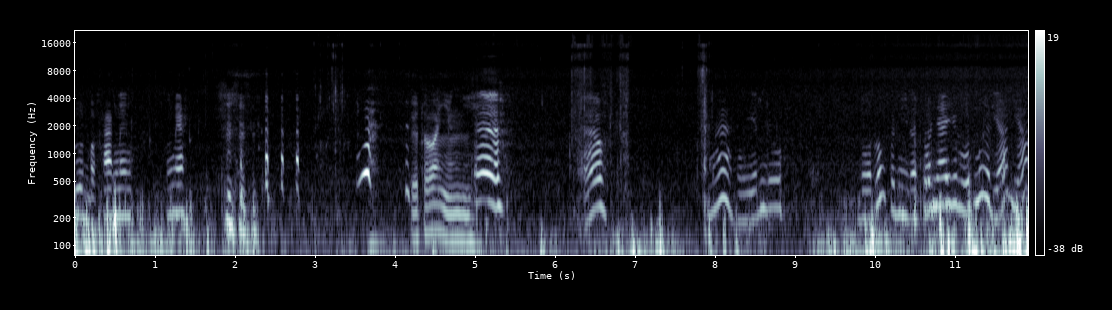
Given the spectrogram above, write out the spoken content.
รุ่นบักข้างหนึงตรงเนี้ย เกิดเพราะว่าหยังนี่เออเอามาเขาเห็นอยู่ โดดลงไปนี่แล้วตัวใหญ่อยู่หลุดมือเดี๋ยวเดี๋ยว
